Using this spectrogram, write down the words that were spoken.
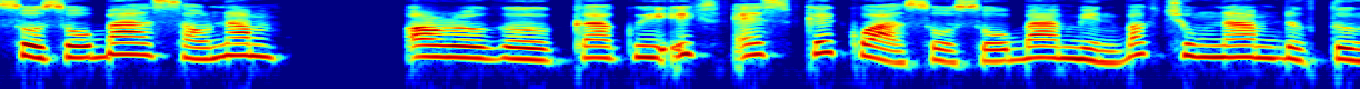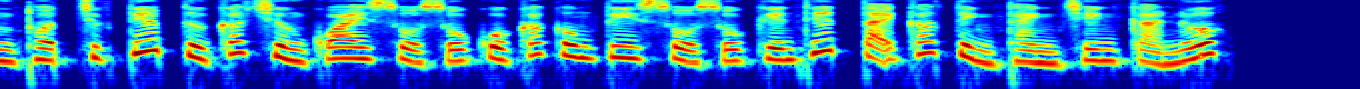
Sổ số 365 ORG KQXS kết quả sổ số 3 miền Bắc Trung Nam được tường thuật trực tiếp từ các trường quay sổ số của các công ty sổ số kiến thiết tại các tỉnh thành trên cả nước.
